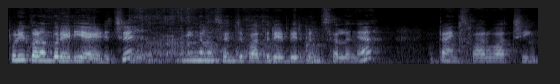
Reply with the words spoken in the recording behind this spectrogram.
புளிக்குழம்பு ரெடி ஆகிடுச்சு நீங்களும் செஞ்சு பார்த்துட்டு எப்படி இருக்குன்னு சொல்லுங்கள் தேங்க்ஸ் ஃபார் வாட்சிங்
